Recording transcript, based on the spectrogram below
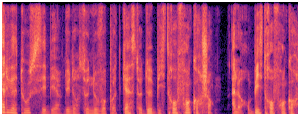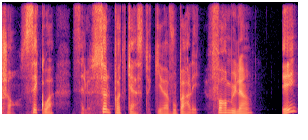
Salut à tous et bienvenue dans ce nouveau podcast de Bistro Francorchamps. Alors, Bistro Francorchamps, c'est quoi? C'est le seul podcast qui va vous parler Formule 1 et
